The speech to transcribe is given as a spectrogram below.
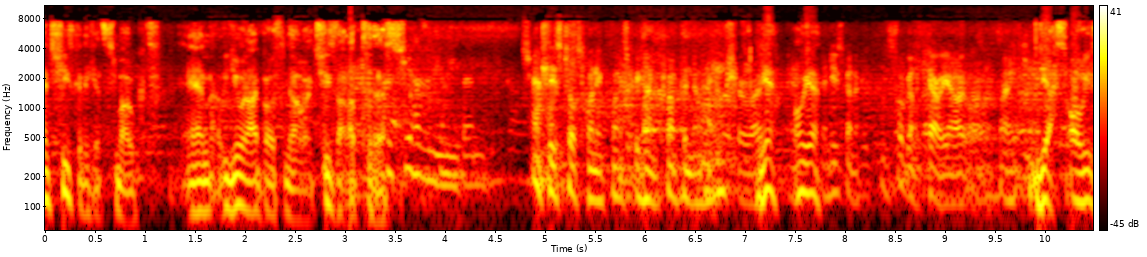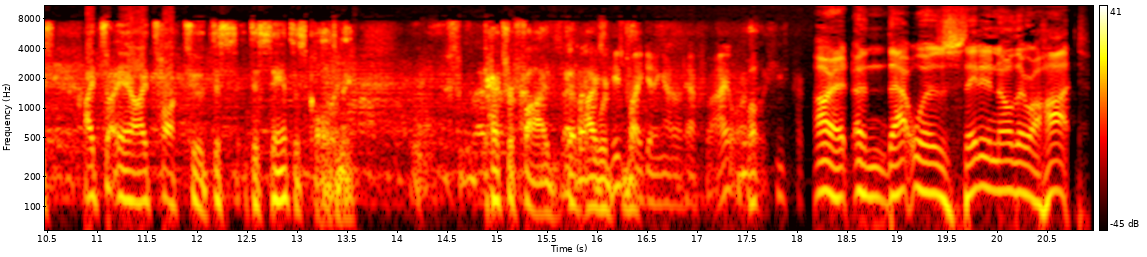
And she's going to get smoked. And you and I both know it. She's not up to Because this. she hasn't even been And challenged. she's still 20 points behind Trump in New Hampshire, right? Yeah. Oh, yeah. And he's going to, he's still going to carry Iowa, right? Yes, always. I, t- you know, I talked to De- DeSantis called me, petrified that I would. He's probably getting out after Iowa. Well, he's All right. And that was, they didn't know they were hot.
